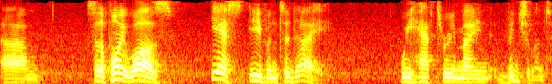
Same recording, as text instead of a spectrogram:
Um, so the point was, yes, even today, we have to remain vigilant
